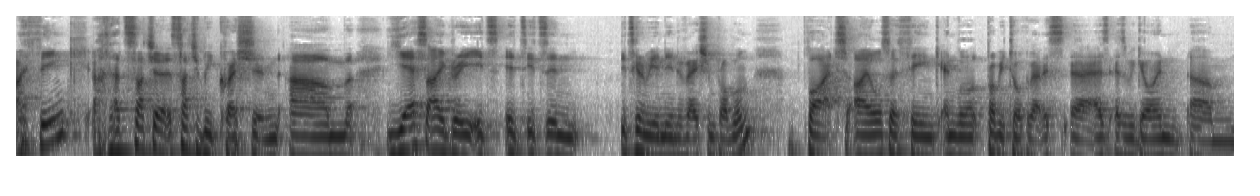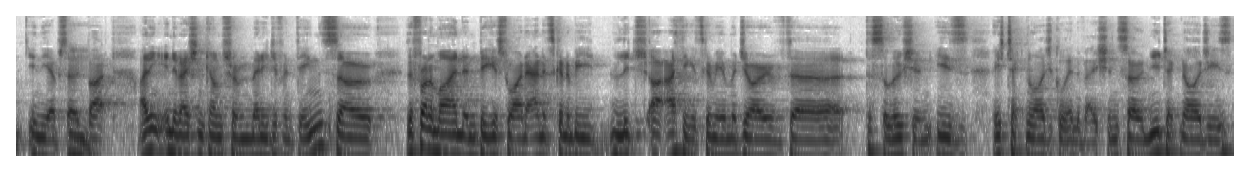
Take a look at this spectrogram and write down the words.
I think oh, that's such a such a big question. Um, yes, I agree. It's it's it's an it's going to be an innovation problem. But I also think, and we'll probably talk about this uh, as, as we go in um, in the episode, mm. but I think innovation comes from many different things. So the front of mind and biggest one, and it's going to be, lit- I think it's going to be a majority of the the solution is is technological innovation. So new technologies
